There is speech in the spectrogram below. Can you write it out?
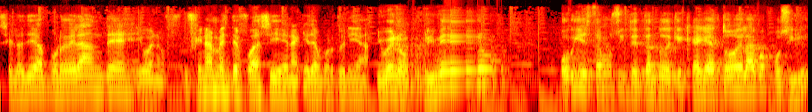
se lo lleva por delante y bueno, finalmente fue así en aquella oportunidad. Y bueno, primero Hoy estamos intentando de que caiga todo el agua posible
